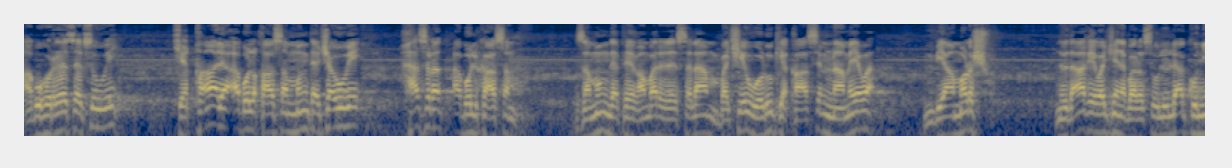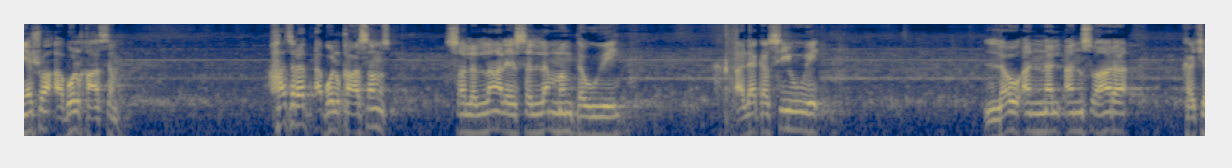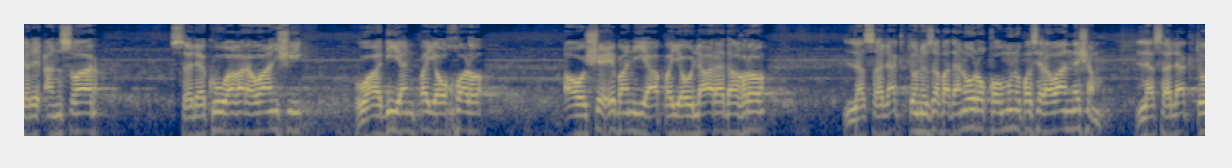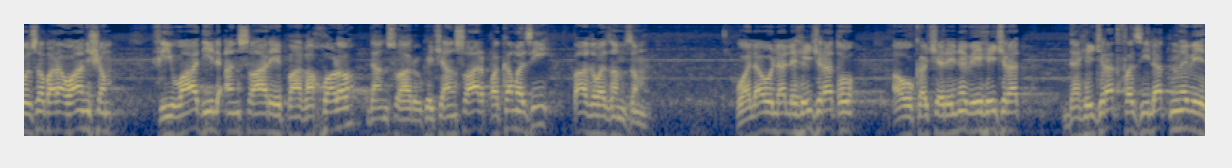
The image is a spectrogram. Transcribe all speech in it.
ابو هرره صاحب څه ووې چې قال ابو القاسم موږ ته چا ووې حضرت ابو القاسم زمونږ د پیغمبر علیه السلام بچی وړوکې قاسم نامه وه بیا مړ شو نو د هغې وجې نه به رسول الله کنیه شوه ابو القاسم حضرت ابو القاسم صلی الله علیه وسلم مونږ ته ووی الکه سی ووی لو ان الانصار کچر انصار سلکو هغه روان شي وادیان په یو خوړو او شعبا یا په یو لاره د غرو لسلکتو نو زه به د نورو قومونو پسې روان نشم لسلکتو زه به روان شم فی وادی الانصار په هغه خوړو د انصارو کې چې انصار په کومه ځي په هغه به زمزم ولولا الهجرت او که چېرې نه وي هجرت د هجرت فضیلت نه وي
